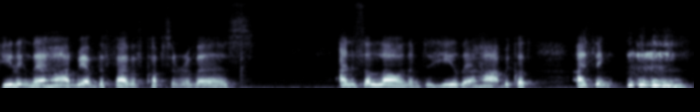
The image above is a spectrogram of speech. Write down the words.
Healing their heart. We have the Five of Cups in reverse. And it's allowing them to heal their heart because I think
